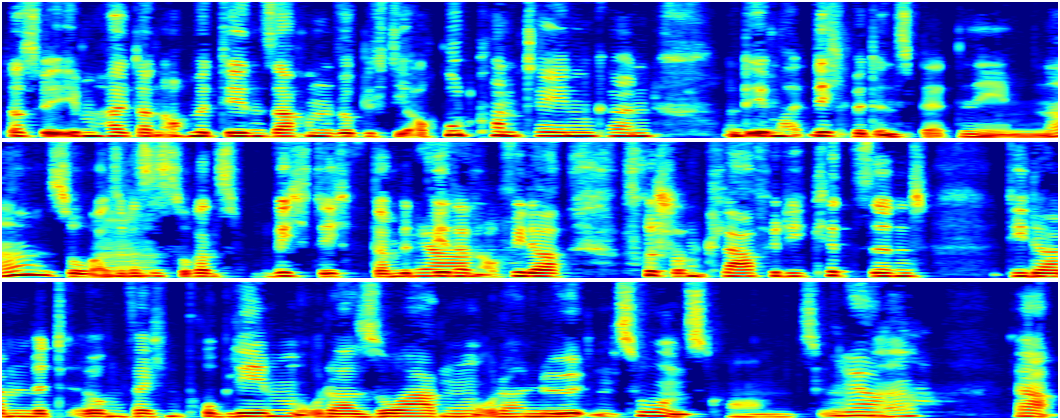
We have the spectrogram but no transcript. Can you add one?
dass wir eben halt dann auch mit den Sachen wirklich die auch gut containen können und eben halt nicht mit ins Bett nehmen. Ne? So, also mhm. das ist so ganz wichtig, damit ja. wir dann auch wieder frisch und klar für die Kids sind, die dann mit irgendwelchen Problemen oder Sorgen oder Nöten zu uns kommen. So, ja. Ne? Ja.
